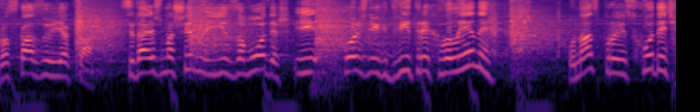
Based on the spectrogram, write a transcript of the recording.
Розказую, яка. Сідаєш в машину, її заводиш, і кожні 2-3 хвилини у нас происходить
